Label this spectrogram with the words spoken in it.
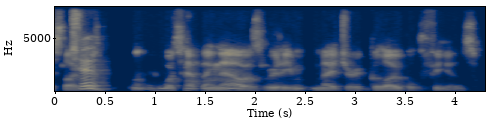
It's like what, what's happening now is really major global fears.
